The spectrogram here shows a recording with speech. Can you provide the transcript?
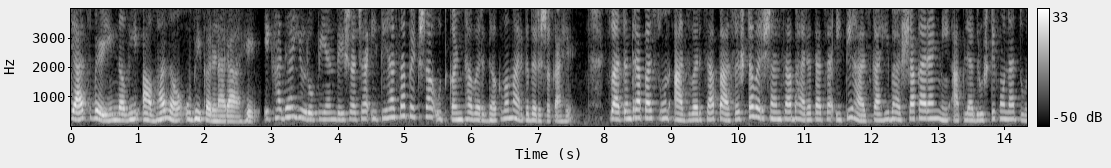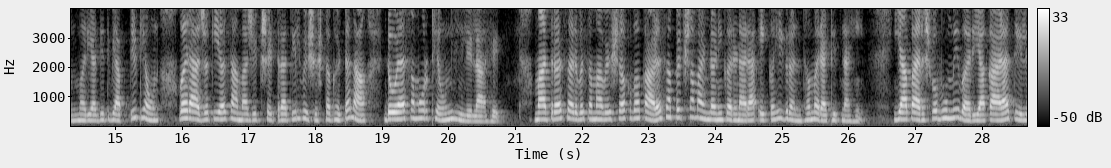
त्याचवेळी नवी आव्हानं उभी करणारा आहे. एखाद्या युरोपियन देशाच्या इतिहासापेक्षा उत्कंठावर्धक व मार्गदर्शक आहे. स्वातंत्र्यापासून आजवरचा पासष्ट वर्षांचा भारताचा इतिहास काही भाष्याकारांनी आपल्या दृष्टिकोनातून मर्यादित व्याप्ती ठेवून व राजकीय सामाजिक क्षेत्रातील विशिष्ट घटना डोळ्यासमोर ठेवून लिहिलेला आहे. मात्र सर्वसमावेशक व काळसापेक्ष मांडणी करणारा एकही ग्रंथ मराठीत नाही. या पार्श्वभूमीवर या काळातील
